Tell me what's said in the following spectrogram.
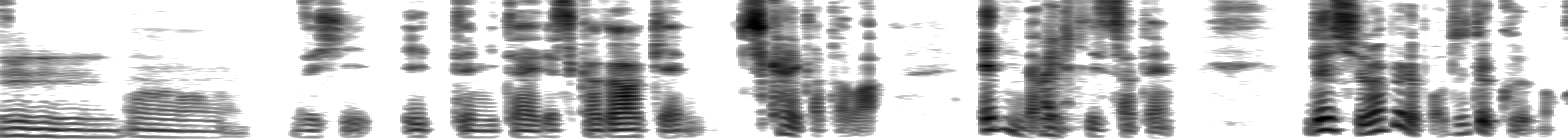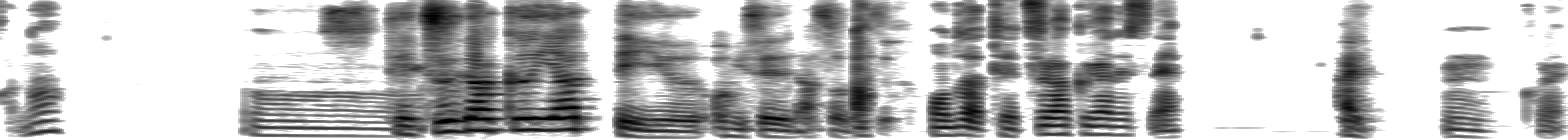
うんうん。ぜひ行ってみたいです。香川県近い方は。絵になる喫茶店。で、調べれば出てくるのかなうーん。哲学屋っていうお店だそうです。本当だ、哲学屋ですね。はい。うん、これ。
